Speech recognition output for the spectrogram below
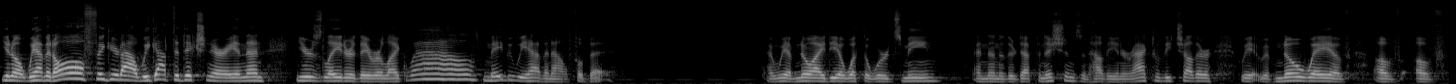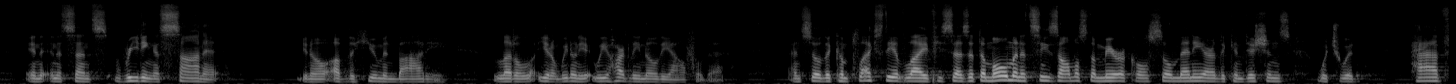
you know, we have it all figured out. We got the dictionary. And then years later, they were like, well, maybe we have an alphabet. And we have no idea what the words mean and none of their definitions and how they interact with each other. We, have no way of, of, of in, in a sense, reading a sonnet you know, of the human body, let alone, you know, we, don't, we hardly know the alphabet. And so the complexity of life, he says, at the moment it seems almost a miracle. So many are the conditions which would have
